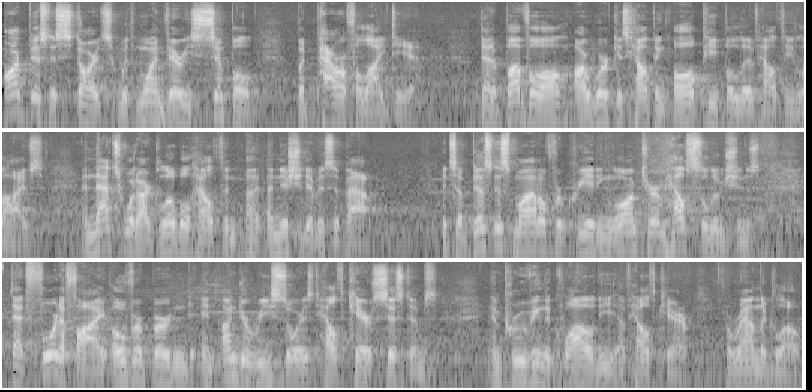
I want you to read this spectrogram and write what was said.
Our business starts with one very simple but powerful idea, that above all, our work is helping all people live healthy lives. And that's what our Global Health uh, Initiative is about. It's a business model for creating long-term health solutions that fortify overburdened and under-resourced healthcare systems, improving the quality of healthcare around the globe.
